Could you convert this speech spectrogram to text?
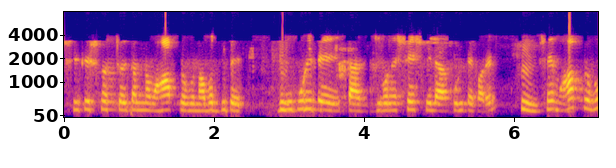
শ্রীকৃষ্ণ চৈতন্য মহাপ্রভু নবদ্বীপে যিনি পুরীতে তার জীবনের শেষ লীলা পুরীতে করেন। সেই মহাপ্রভু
